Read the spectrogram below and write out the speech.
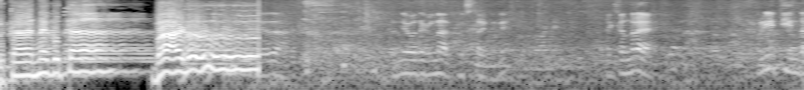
ನಗುತ್ತಾ ನಗುತ್ತಾ, ಬಾಳು. ಧನ್ಯವಾದಗಳನ್ನ ಅರ್ಪಿಸ್ತಾ ಇದ್ದೀನಿ. ಯಾಕಂದರೆ ಪ್ರೀತಿಯಿಂದ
